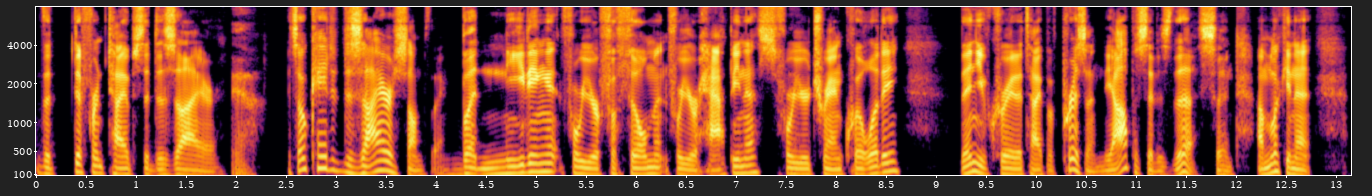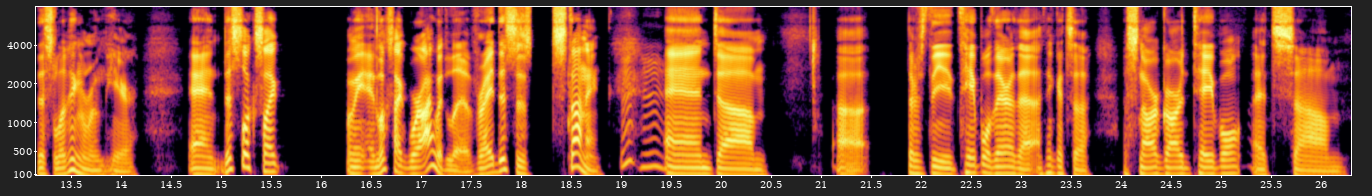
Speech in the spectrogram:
the different types of desire. Yeah. It's okay to desire something, but needing it for your fulfillment, for your happiness, for your tranquility, then you've created a type of prison. The opposite is this. And I'm looking at this living room here, and this looks like, I mean, it looks like where I would live, right? This is stunning. Mm-hmm. And um, uh, there's the table there that I think it's a, a Snargard table. It's um,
